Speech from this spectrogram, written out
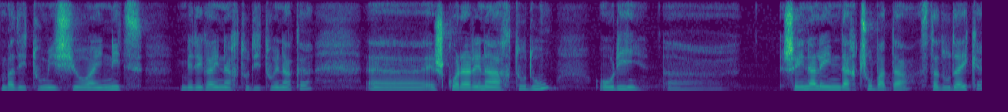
baditu misio hainitz bere gain hartu dituenak, uh, eskuararena hartu du, hori uh, seinale indartsu bat da, ez da dudaik,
